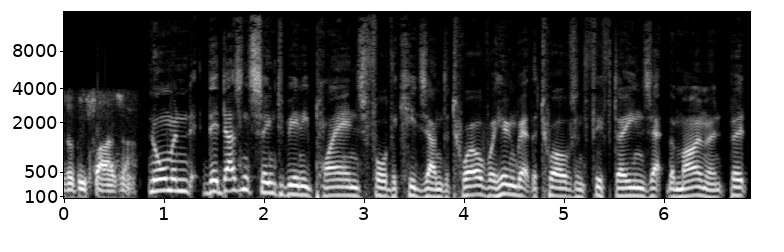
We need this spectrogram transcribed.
it'll be Pfizer. Norman, there doesn't seem to be any plans for the kids under 12. We're hearing about the 12s and 15s at the moment, but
